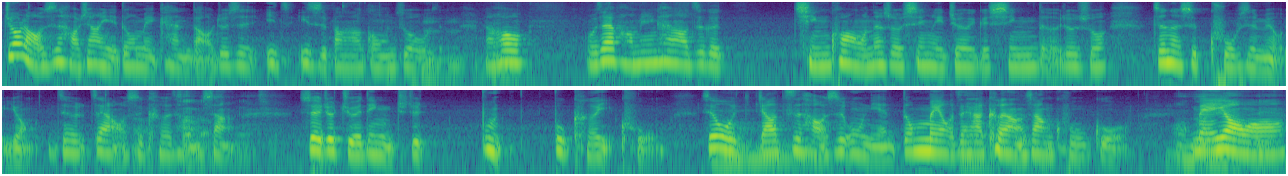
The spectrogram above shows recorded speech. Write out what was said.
就老师好像也都没看到，就是一直一直帮他工作的。然后我在旁边看到这个情况，我那时候心里就有一个心得，就是说真的是哭是没有用，就在老师课堂上，所以就决定就不不可以哭。所以我比较自豪是五年都没有在他课堂上哭过。没有哦，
